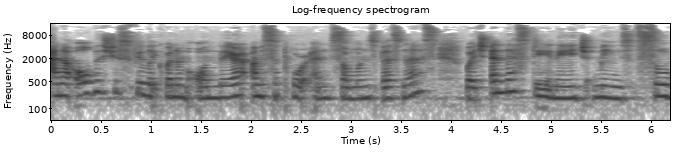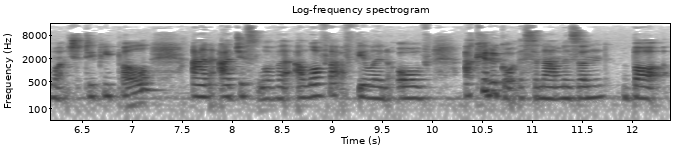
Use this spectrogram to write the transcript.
and I always just feel like when I'm on there I'm supporting someone's business which in this day and age means so much to people and I just love it. I love that feeling of I could have got this on Amazon but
